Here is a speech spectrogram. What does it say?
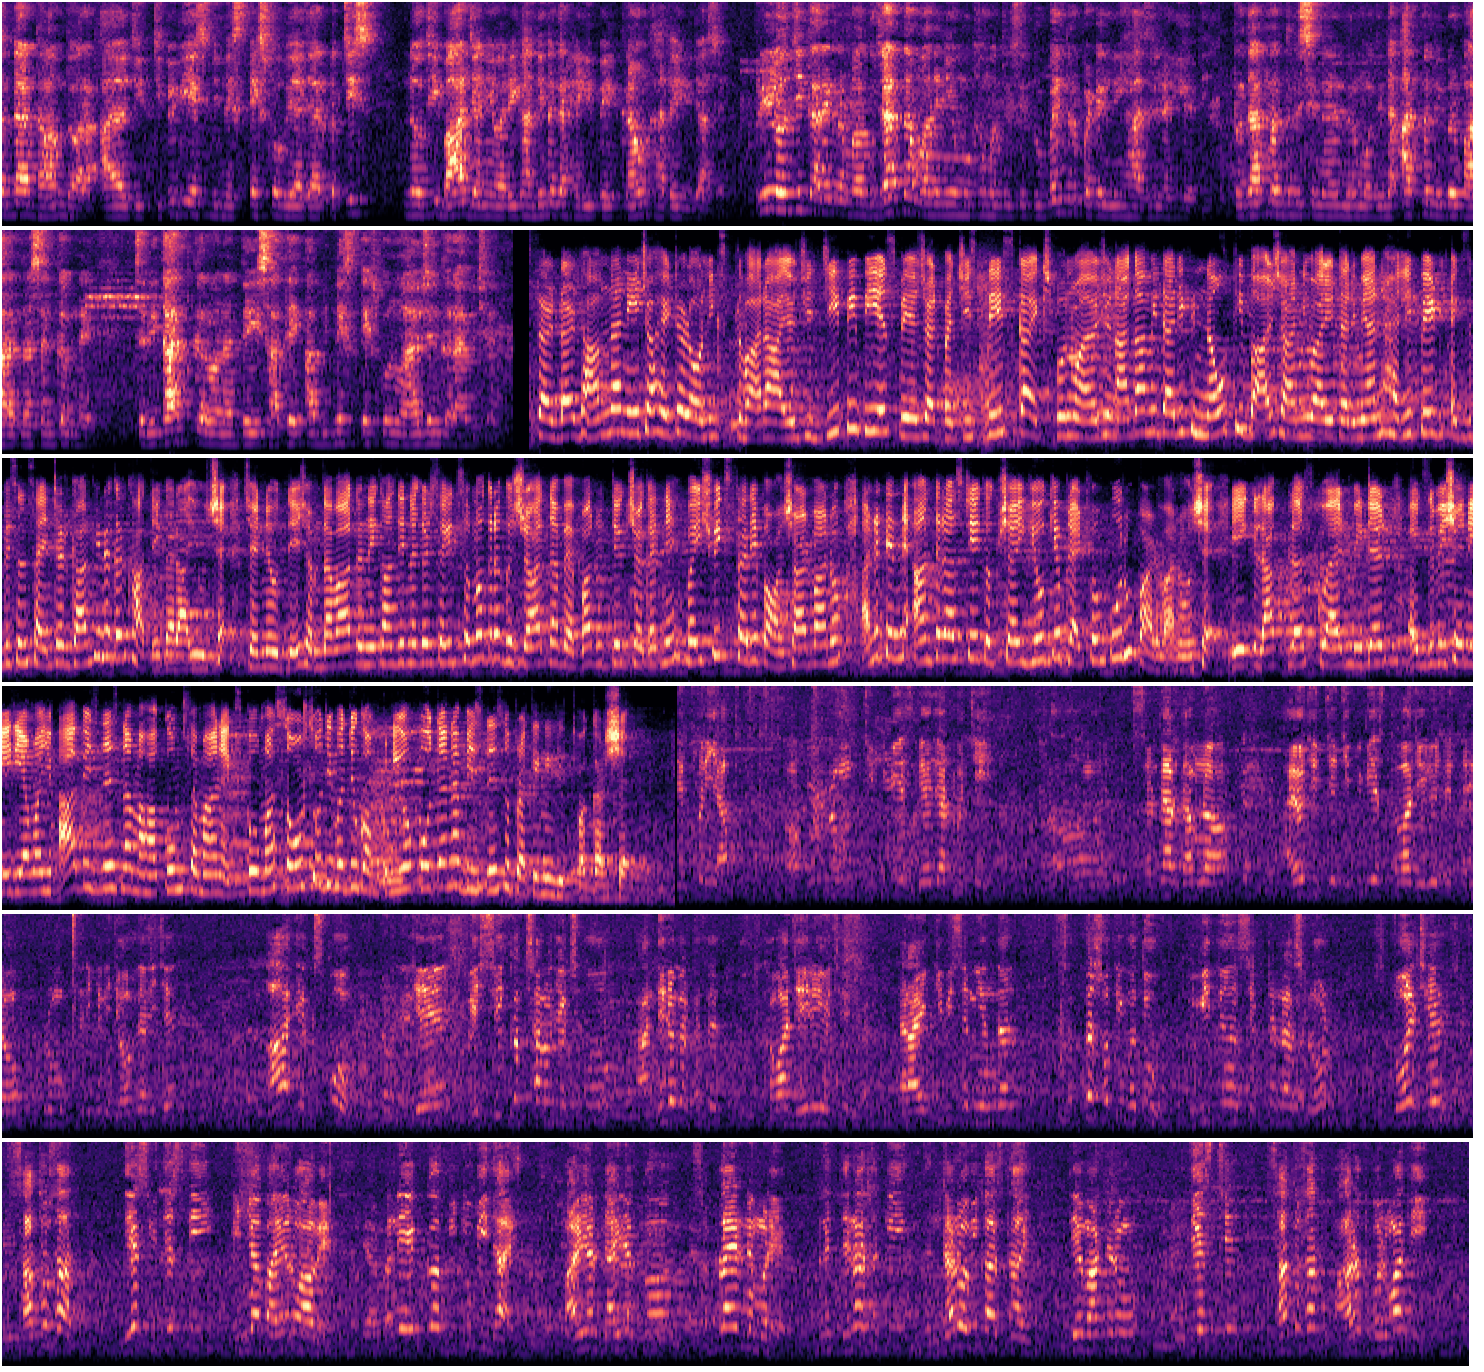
સરદાર ધામ દ્વારા આયોજિત જીપીપીએસ business expo બે હજાર પચીસ નવથી બાર જાન્યુઆરી ગાંધીનગર હેલીપેડ ગ્રાઉન્ડ ખાતે યોજાશે. પ્રી લોન્ચિંગ કાર્યક્રમમાં ગુજરાતના માનનીય મુખ્યમંત્રી શ્રી ભૂપેન્દ્ર પટેલની હાજરી રહી હતી. પ્રધાનમંત્રી શ્રી નરેન્દ્ર મોદીના આત્મનિર્ભર ભારતના સંકલ્પને ચરિતાર્થ કરવાના ધ્યેય સાથે આ બિઝનેસ એક્સપોનું આયોજન કરાયું છે. સરદાર ધામના નેચા હેઠળ ઓનિક્સ દ્વારા આયોજિત જીપીપીએસ બે હજાર પચીસ દેશ કા એક્સપોનું આયોજન આગામી તારીખ નવથી બાર જાન્યુઆરી દરમિયાન હેલીપેડ એક્ઝિબિશન સેન્ટર ગાંધીનગર ખાતે કરાયું છે, જેનો ઉદ્દેશ અમદાવાદ અને ગાંધીનગર સહિત સમગ્ર ગુજરાતના વેપાર ઉદ્યોગ જગતને વૈશ્વિક સ્તરે પહોંચાડવાનો અને તેમને આંતરરાષ્ટ્રીય કક્ષાએ યોગ્ય પ્લેટફોર્મ પૂરું પાડવાનો છે. એક lakh plus square metre exhibition એરિયામાં આ બિઝનેસના મહાકુંભ સમાન એક્સપોમાં સોળસોથી વધુ કંપનીઓ પોતાના બિઝનેસનું પ્રતિનિધિત્વ કરશે. સરદાર ધામના આયોજિત જે જીપીબીએસ થવા જઈ રહ્યો છે તેનો ઉપપ્રમુખ તરીકેની જવાબદારી છે. આ એક્સપો જે વૈશ્વિક કક્ષાનો જે એક્સપો ગાંધીનગર ખાતે થવા જઈ રહ્યો છે, ત્યારે આ એક્ઝિબિશનની અંદર સત્તરસોથી વધુ વિવિધ સેક્ટરના સ્લોટ સ્ટોલ છે. સાથોસાથ દેશ વિદેશથી અહીંયા બાયરો આવે અને એક બીટુબી થાય. બાયર ડાયરેક્ટ સપ્લાયરને મળે અને તેના થકી ધંધાનો વિકાસ થાય તે માટેનો ઉદ્દેશ છે. સાથોસાથ ભારતભરમાંથી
